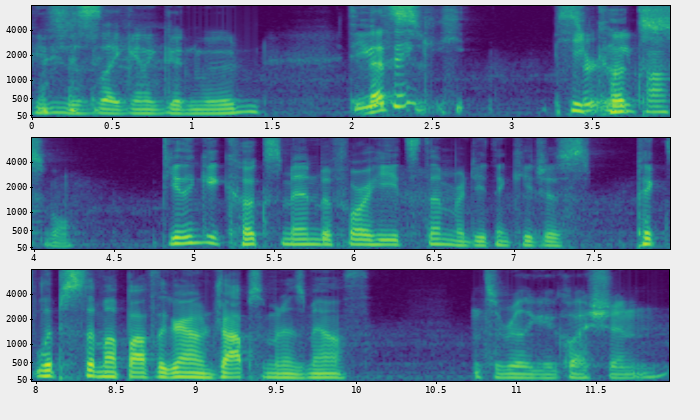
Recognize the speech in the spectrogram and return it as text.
He's just like in a good mood. Do you That's think he, he cooks? possible. Do you think he cooks men before he eats them, or do you think he just pick lips them up off the ground, drops them in his mouth? That's a really good question.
